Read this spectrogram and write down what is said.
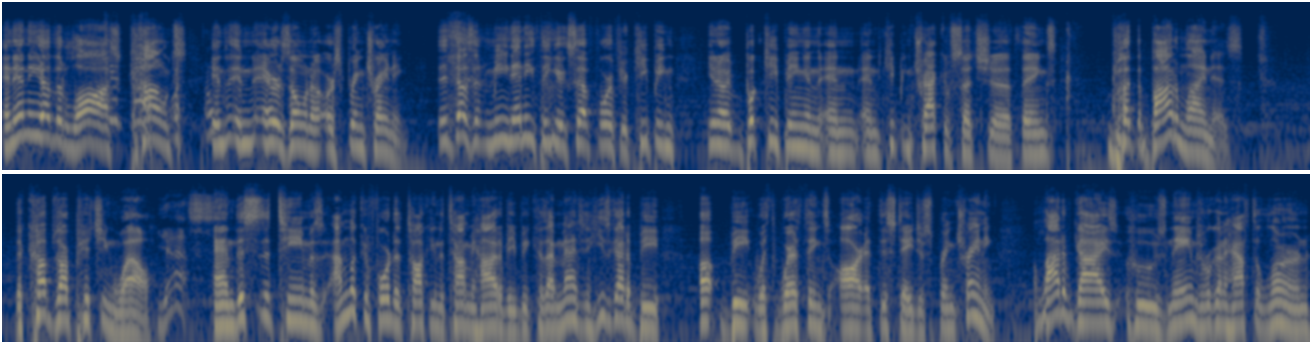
and any other loss counts in, in Arizona or spring training. It doesn't mean anything except for if you're keeping, you know, bookkeeping and, and, and keeping track of such uh, things. But the bottom line is the Cubs are pitching well. Yes. And this is a team is I'm looking forward to talking to Tommy Hotovy because I imagine he's got to be upbeat with where things are at this stage of spring training. A lot of guys whose names we're going to have to learn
